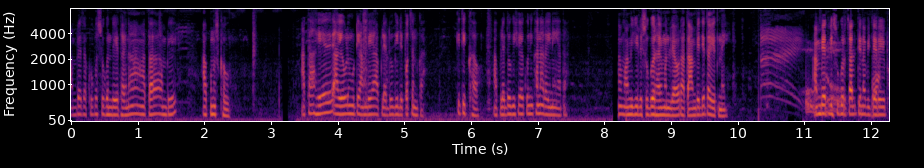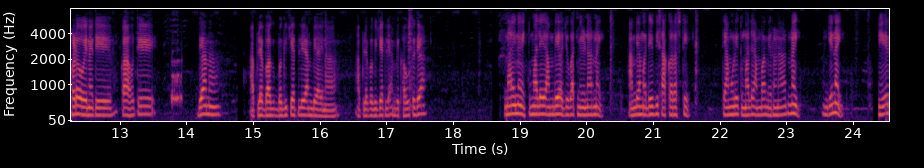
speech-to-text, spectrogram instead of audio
आंब्याचा खूपच सुगंध येत आहे ना आता आंबे. आपणच खाऊ. आता हे एवढे मोठे आंबे आपल्या दोघीले पसंत का? किती खाऊ? आपल्या दोघीशिवाय कोणी खाणारही नाही आता. मामी गेले शुगर आहे म्हणल्यावर आता आंबे देता येत नाही. आंब्यातली शुगर चालते ना बिचारे फळं होय ना ते का होते? द्या ना. आपल्या बाग बगीच्यातले आंबे आहे ना आपल्या बगीच्यातले आंबे खाऊ तर द्या. नाही नाही तुम्हाला आंबे अजिबात मिळणार नाही. आंब्यामध्ये बी साखर असते. त्यामुळे तुम्हाला आंबा मिळणार नाही. म्हणजे नाही. हे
